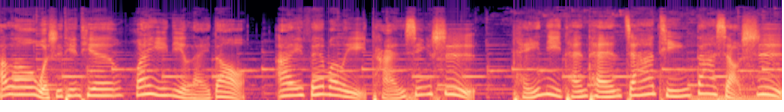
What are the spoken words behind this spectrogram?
Hello，我是天天，欢迎你来到 i Family 谈心事，陪你谈谈家庭大小事。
